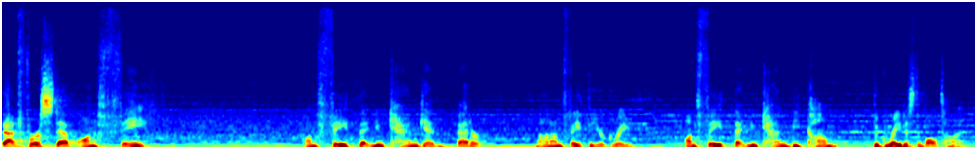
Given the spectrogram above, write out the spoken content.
that first step on faith. On faith that you can get better, not on faith that you're great, on faith that you can become the greatest of all time.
